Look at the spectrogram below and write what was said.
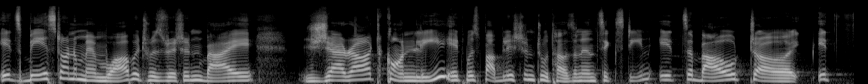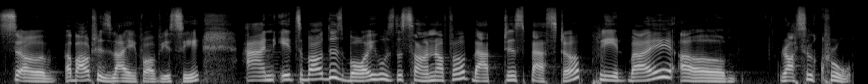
it's based on a memoir which was written by Garrard Conley. It was published in 2016. It's about uh, it's uh, about his life, obviously, and it's about this boy who's the son of a Baptist pastor, played by um Russell Crowe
